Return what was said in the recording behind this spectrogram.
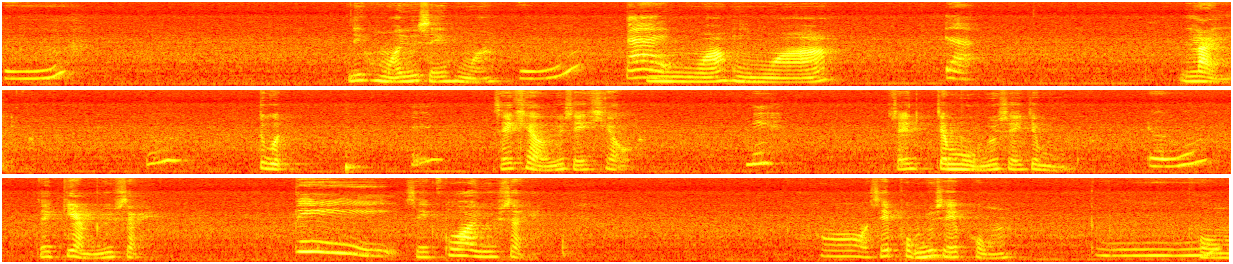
หือนี่หัวอยู่ใส่หัวหือจ้าหัวหัวจ้า ไหล่ตูดใช้แขวอยู่ใช้แขวนี่ใช้จมูกอยู่ใช้จมูกถึงใช้แก้มอยู่ใส่ปีใช้ข้ออยู่ใส่ข้อใช้ผมอยู่ใส่ผมปูผม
